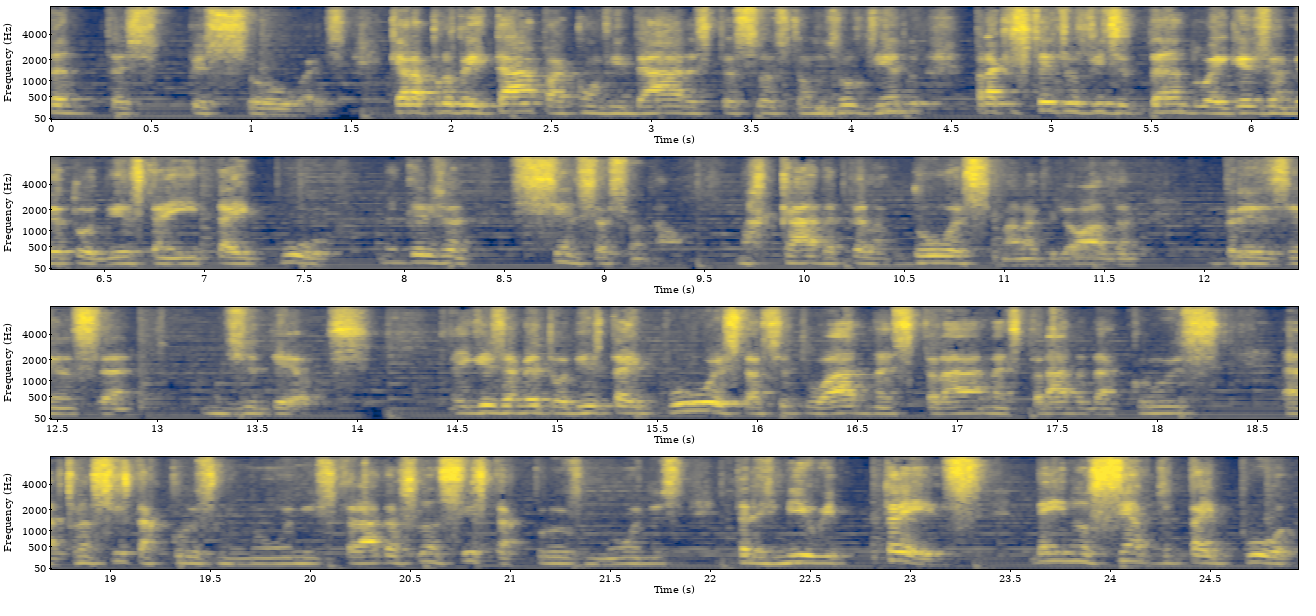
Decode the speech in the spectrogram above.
tantas pessoas. Quero aproveitar para convidar as pessoas que estão nos ouvindo para que estejam visitando a Igreja Metodista em Itaipu, uma igreja sensacional, marcada pela doce, maravilhosa presença de Deus. A Igreja Metodista Itaipu está situada na estrada, na estrada da Cruz, Francisco da Cruz Nunes, estrada Francisco da Cruz Nunes, 3003 bem no centro de Itaipu,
